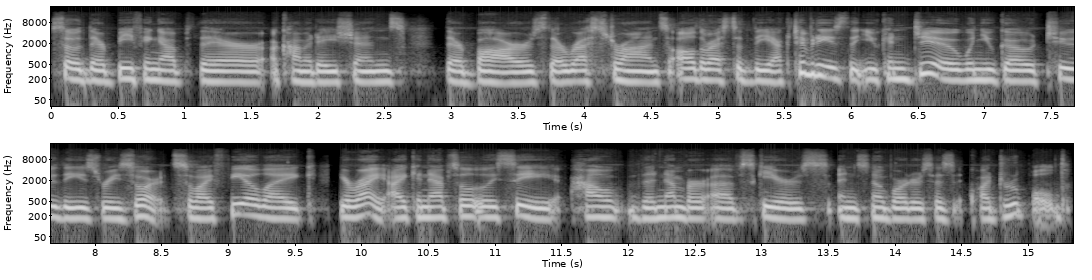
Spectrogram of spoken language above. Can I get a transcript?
So they're beefing up their accommodations, their bars, their restaurants, all the rest of the activities that you can do when you go to these resorts. So I feel like you're right. I can absolutely see how the number of skiers and snowboarders has quadrupled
